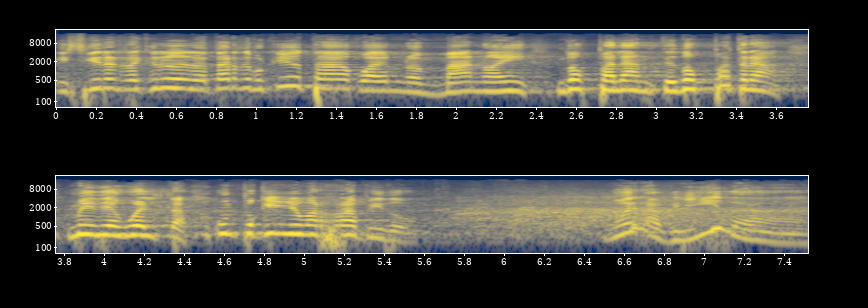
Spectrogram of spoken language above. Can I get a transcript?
Y si era el recreo de la tarde, porque yo estaba cuaderno en mano ahí, dos para adelante, dos para atrás, media vuelta, un poquillo más rápido. No era vida.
